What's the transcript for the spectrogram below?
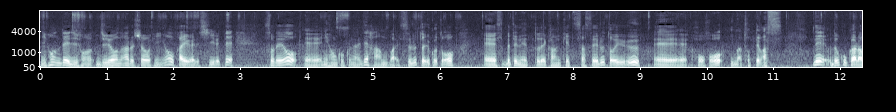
日本で需要のある商品を海外で仕入れてそれを、えー、日本国内で販売するということを、えー、全てネットで完結させるという、えー、方法を今取ってます。でどこから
